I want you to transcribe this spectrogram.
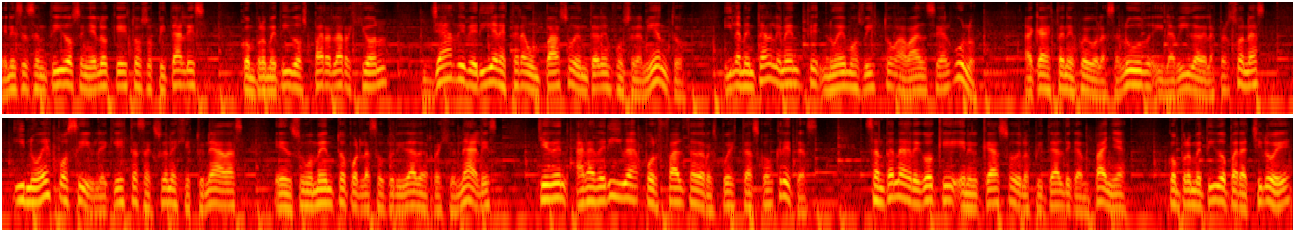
En ese sentido, señaló que estos hospitales comprometidos para la región ya deberían estar a un paso de entrar en funcionamiento y lamentablemente no hemos visto avance alguno. Acá están en juego la salud y la vida de las personas y no es posible que estas acciones gestionadas en su momento por las autoridades regionales queden a la deriva por falta de respuestas concretas. Santana agregó que en el caso del hospital de campaña comprometido para Chiloé,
